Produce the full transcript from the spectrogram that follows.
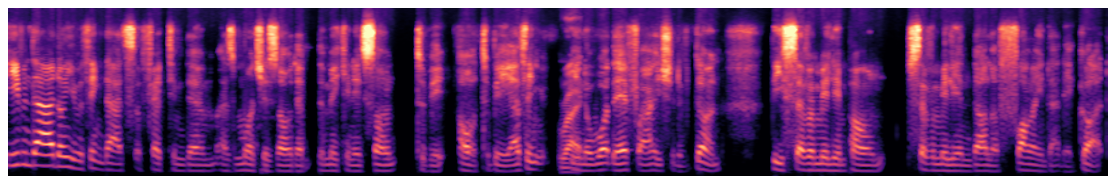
even that I don't even think that's affecting them as much as all they're, they're making it sound to be ought to be. I think right. you know what the FIA should have done. These seven million pound seven million dollar fine that they got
